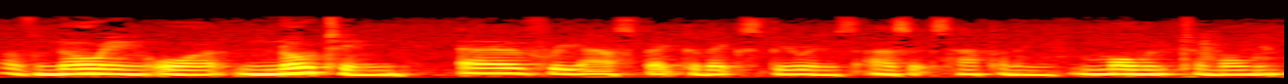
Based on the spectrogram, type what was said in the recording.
of knowing or noting every aspect of experience as it's happening, moment to moment.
